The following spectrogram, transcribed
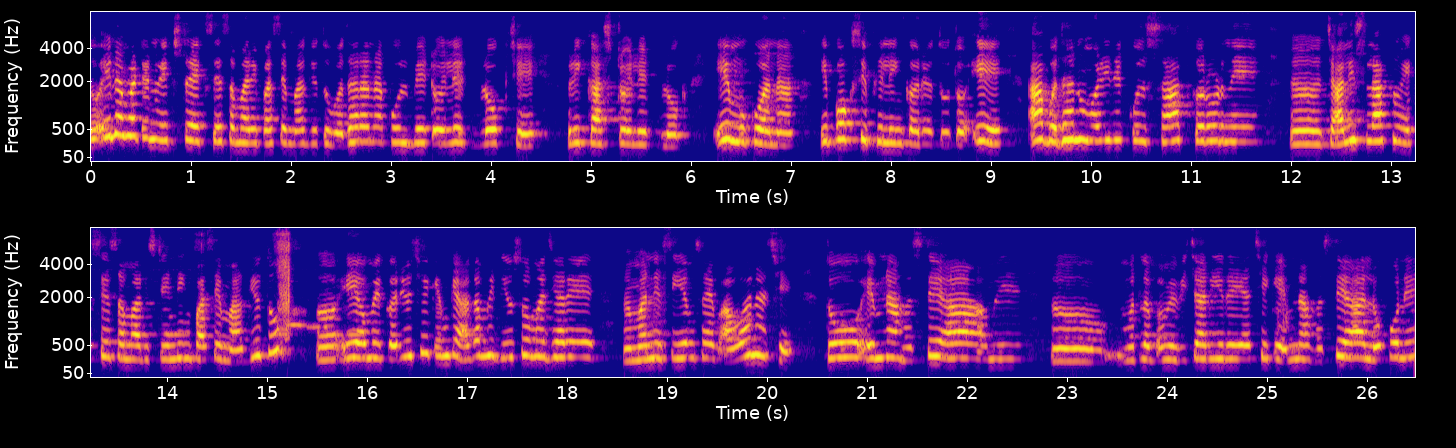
તો એના માટેનું એક્સ્ટ્રા એક્સેસ અમારી પાસે માગ્યું હતું. વધારાના કુલ બે ટોયલેટ બ્લોક છે પ્રીકાસ્ટ ટોયલેટ બ્લોક એ મૂકવાના ઇપોક્સી ફિલિંગ કર્યું હતું. તો એ, આ બધાનું મળીને કુલ સાત કરોડને ચાલીસ લાખનું એક્સેસ અમારી સ્ટેન્ડિંગ પાસે માગ્યું હતું. એ અમે કર્યું છે. કેમ કે આગામી દિવસોમાં જ્યારે માન્ય સીએમ સાહેબ આવવાના છે, તો એમના હસ્તે આ અમે મતલબ અમે વિચારી રહ્યા છીએ કે એમના હસ્તે આ લોકોને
